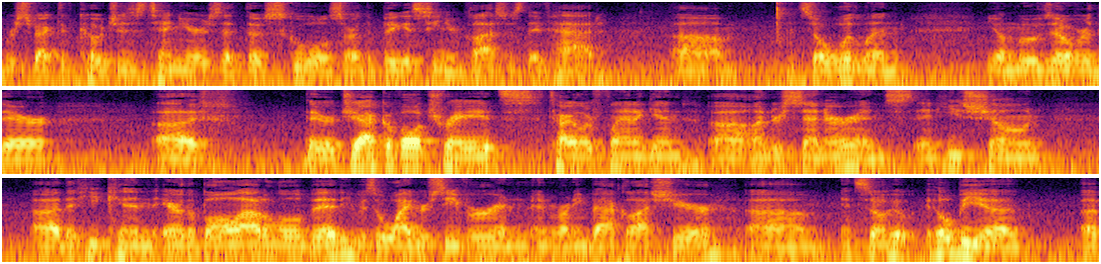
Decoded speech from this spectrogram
respective coaches' tenures at those schools, are the biggest senior classes they've had. Um, and so Woodland, you know, moves over there uh, they're jack of all trades. Tyler Flanagan uh, under center, and and he's shown uh, that he can air the ball out a little bit. He was a wide receiver and, and running back last year, um, and so he'll, he'll be a, a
